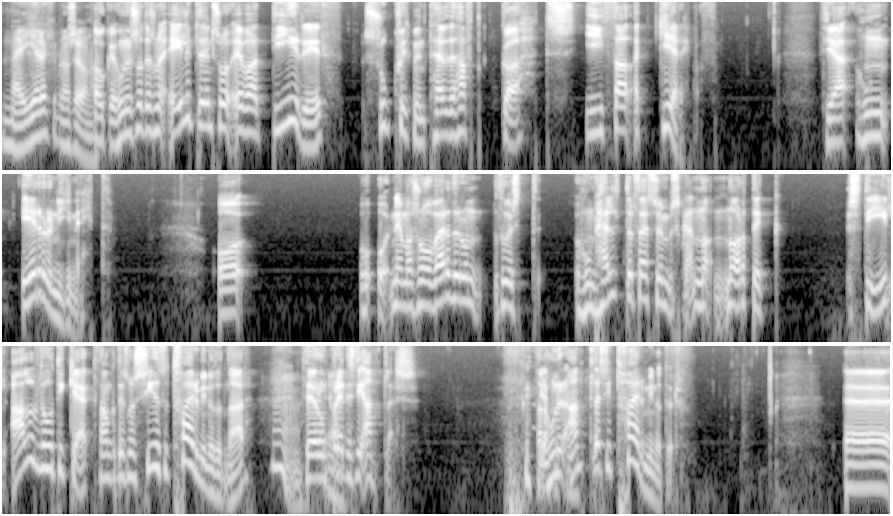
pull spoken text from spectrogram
nei ég er ekki búin að sjá hana Ok, hún er svona eilítið eins og ef að dýrið sú kvikmynd hefði haft guts í það að gera eitthvað. Því að hún er raun ekki neitt. Og, og, nema svo verður hún þú veist, hún heldur þessum Nordic stíl alveg út í gegn þannig til svona síðustu tvær mínúturnar þegar hún já. breytist í Antlers. Þannig að hún er Antlers í tvær mínútur. Uh,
